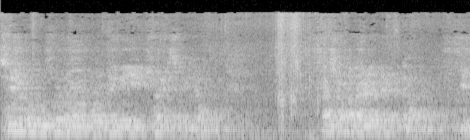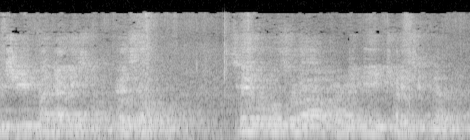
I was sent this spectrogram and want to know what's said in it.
새우 소라 골뱅이 입찰했습니다. 다시 한번 알려드립니다. 임시 현장에서 대서구 새우 소라 골뱅이 입찰했습니다.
